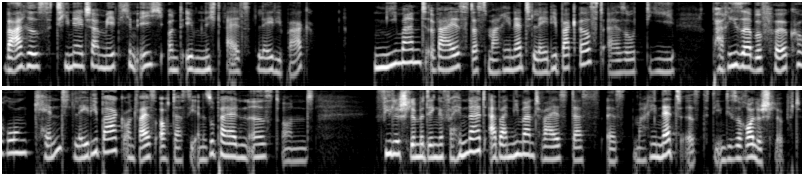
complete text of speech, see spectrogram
wahres Teenager-Mädchen-Ich und eben nicht als Ladybug. Niemand weiß, dass Marinette Ladybug ist, also die Pariser Bevölkerung kennt Ladybug und weiß auch, dass sie eine Superheldin ist und viele schlimme Dinge verhindert, aber niemand weiß, dass es Marinette ist, die in diese Rolle schlüpft.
